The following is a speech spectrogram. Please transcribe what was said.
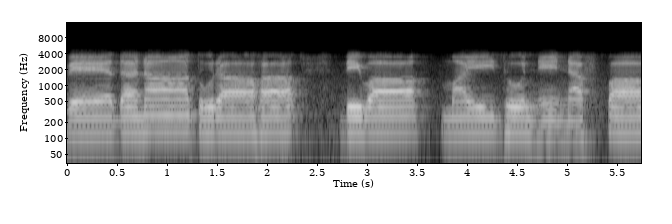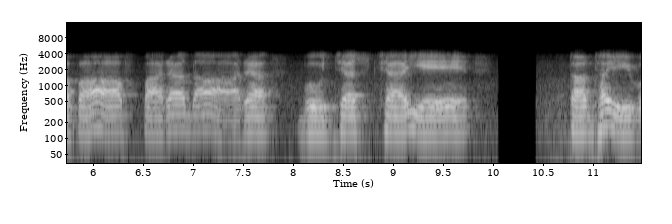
वेदनातुराः दिवा मैथुनिनः पापाः परदार भुजश्चये तथैव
